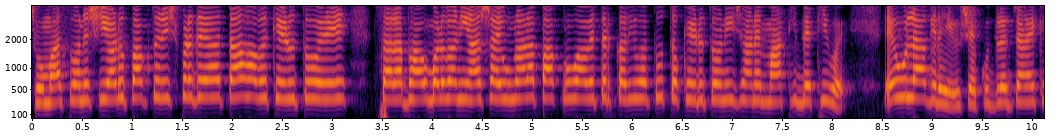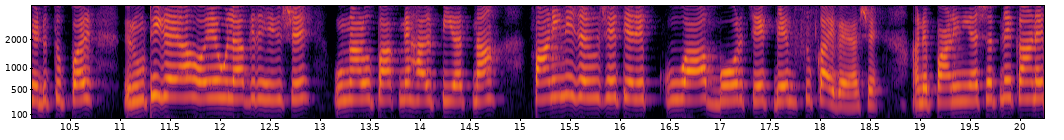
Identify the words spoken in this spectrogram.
ચોમાસું અને શિયાળુ પાક તો નિષ્ફળ ગયા હતા. હવે ખેડૂતોએ સારા ભાવ મળવાની આશાએ ઉનાળા પાકનું વાવેતર કર્યું હતું તો ખેડૂતોની જાણે માઠી બેઠી હોય એવું લાગી રહ્યું છે. કુદરત જાણે ખેડૂતો પર રૂઠી ગયા હોય એવું લાગી રહ્યું છે. ઉનાળુ પાકને હાલ પિયતના પાણીની જરૂર છે ત્યારે કુવા, બોર, ચેક ડેમ સુકાઈ ગયા છે અને પાણીની અછતને કારણે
